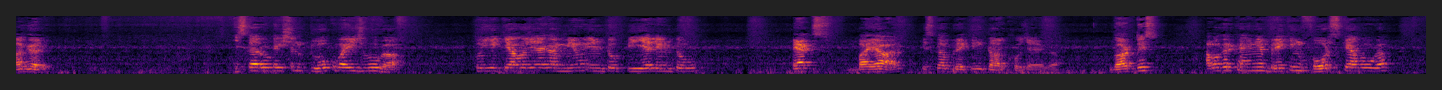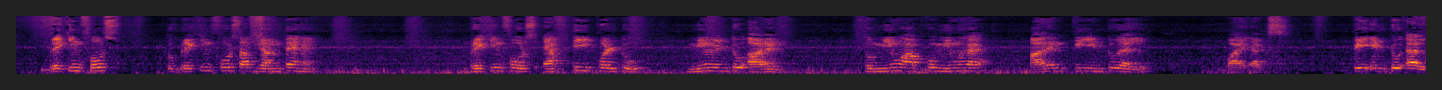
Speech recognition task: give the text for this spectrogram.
अगर इसका रोटेशन क्लोकवाइज होगा तो ये क्या हो जाएगा? Mu into P L into X by R इसका ब्रेकिंग टॉर्क हो जाएगा। गॉट दिस अब अगर कहेंगे ब्रेकिंग फोर्स क्या होगा? ब्रेकिंग फोर्स तो ब्रेकिंग फोर्स आप जानते हैं braking force F T equal to mu into R N तो म्यू आपको म्यू है R N P into L by X P into L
